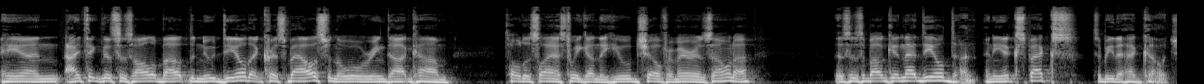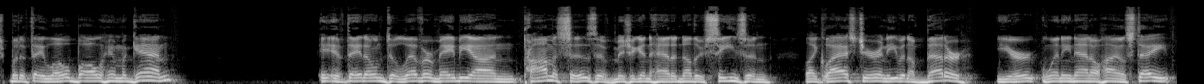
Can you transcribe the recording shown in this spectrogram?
And I think this is all about the new deal that Chris Balas from the Wolverine.com told us last week on the huge show from Arizona. This is about getting that deal done. And he expects to be the head coach. But if they lowball him again, if they don't deliver maybe on promises, if Michigan had another season like last year and even a better year winning at Ohio State,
